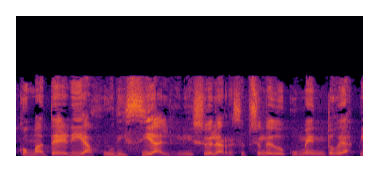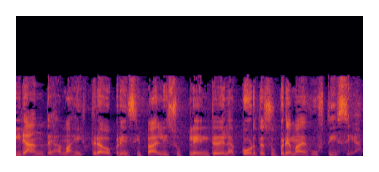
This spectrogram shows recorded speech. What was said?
con materia judicial. Inició la recepción de documentos de aspirantes a magistrado principal y suplente de la Corte Suprema de Justicia.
